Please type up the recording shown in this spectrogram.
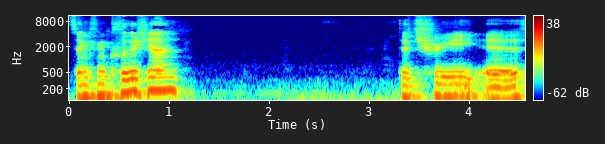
So in conclusion, the tree is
